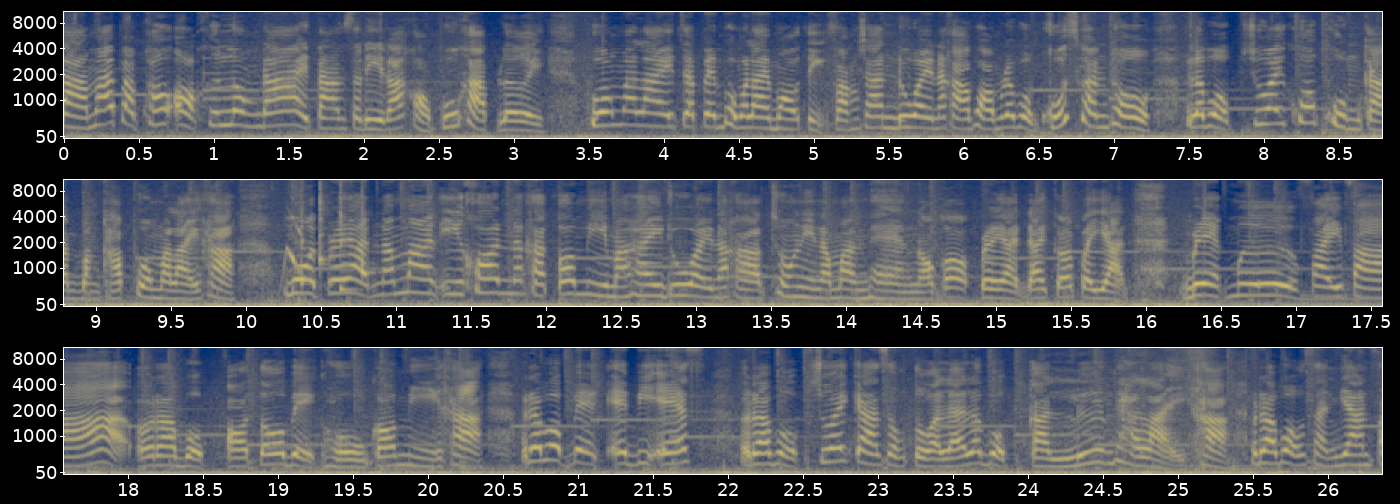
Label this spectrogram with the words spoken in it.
สามารถปรับเข้าออกขึ้นลงได้ตามสรีระของผู้ขับเลย พวงมาลัยจะเป็นพวงมาลัยมัลติฟังก์ชันด้วยนะคะ พร้อมระบบคู i คอนโทรระบบช่วยควบคุมการบังคับพวงมาลัยค่ะ โหมดประหยัดน้ำมันอีคอนนะคะ ก็มีมาให้ด้วยนะคะ ช่วงนี้น้ำมันแพงเนาะก็ประหยัดได้ก็ประหยัดเบรกมือไฟฟ้า ระบบออโต้เบรกโฮก็มีค่ะ ระบบเบรก ABS ระบบช่วยการส่งตัวและระบบกันลื่นถลายค่ะ ระบบสัญญาณไฟ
